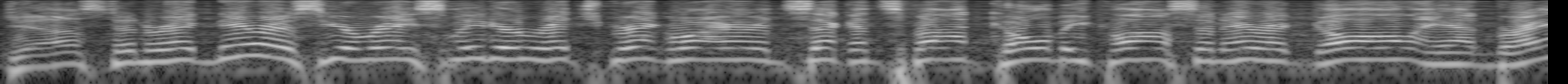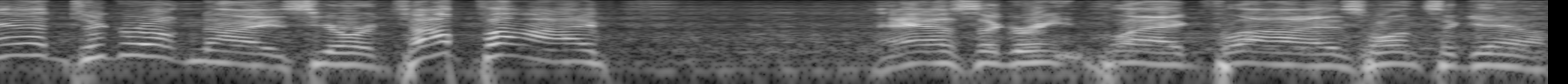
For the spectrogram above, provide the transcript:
Justin Regnerus, your race leader. Rich Gregoire in second spot. Colby Clausen, Eric Gall, and Brad Nice, your top five as the green flag flies once again.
